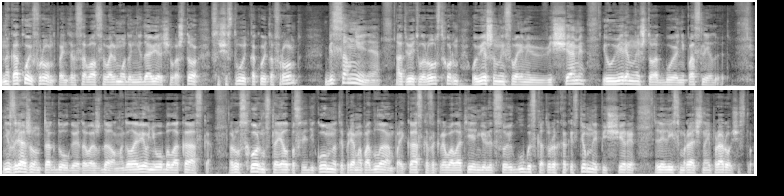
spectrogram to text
На какой фронт, поинтересовался Вальмоден недоверчиво, что существует какой-то фронт? «Без сомнения», — ответил Ростхорн, увешанный своими вещами и уверенный, что отбоя не последует. Не зря же он так долго этого ждал. На голове у него была каска. Росхорн стоял посреди комнаты прямо под лампой. Каска закрывала тенью лицо и губы, с которых, как из темной пещеры, лились мрачные пророчества.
